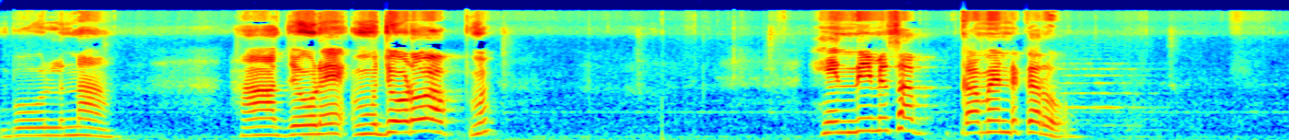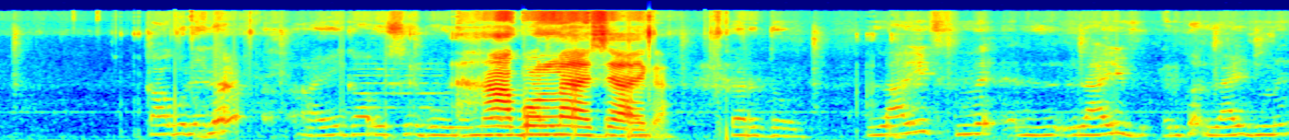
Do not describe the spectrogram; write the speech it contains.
बोलना। हाँ जोड़े जोड़ो आप। हिंदी में सब कमेंट करो। का बोले ना आएगा उसे बोलना। हाँ बोलना ऐसे आएगा। कर दो। लाइव में लाइव लाइव में।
